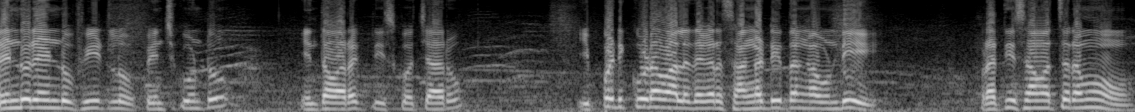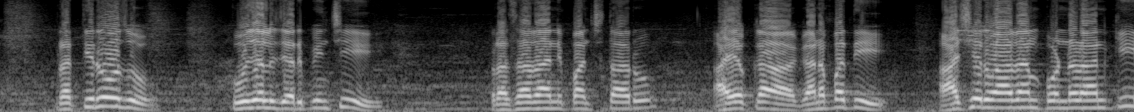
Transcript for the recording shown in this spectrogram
రెండు రెండు ఫీట్లు పెంచుకుంటూ ఇంతవరకు తీసుకొచ్చారు. ఇప్పటికి కూడా వాళ్ళ దగ్గర సంఘటితంగా ఉండి ప్రతి సంవత్సరము ప్రతిరోజు పూజలు జరిపించి ప్రసాదాన్ని పంచుతారు. ఆ యొక్క గణపతి ఆశీర్వాదం పొందడానికి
